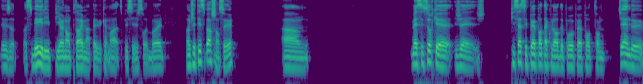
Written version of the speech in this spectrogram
there's a possibility. Puis un an plus tard, il m'appelle comme, ah, tu peux siéger sur le board. Donc j'étais super chanceux. Um, mais c'est sûr que je Puis ça, c'est peu importe ta couleur de peau, peu importe ton gender,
